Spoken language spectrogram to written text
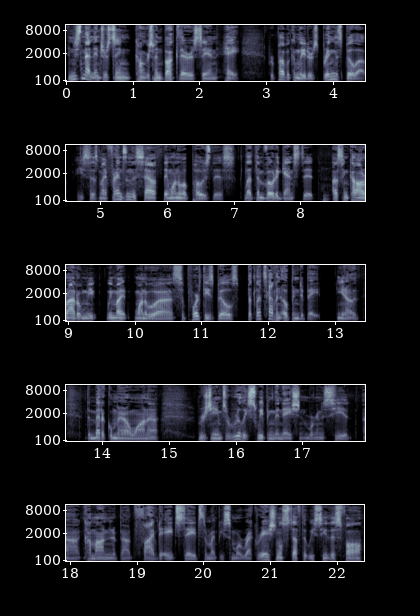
And isn't that interesting? Congressman Buck there is saying, hey, Republican leaders, bring this bill up. He says, My friends in the South, they want to oppose this. Let them vote against it. Hmm. Us in Colorado, we, we might want to uh, support these bills, but let's have an open debate. You know, the medical marijuana regimes are really sweeping the nation. We're going to see it uh, come on in about five to eight states. There might be some more recreational stuff that we see this fall,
